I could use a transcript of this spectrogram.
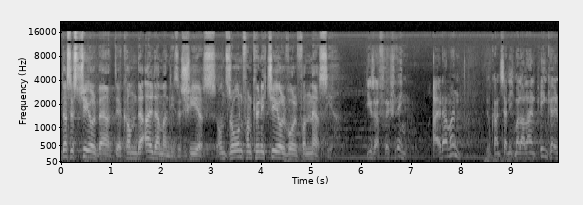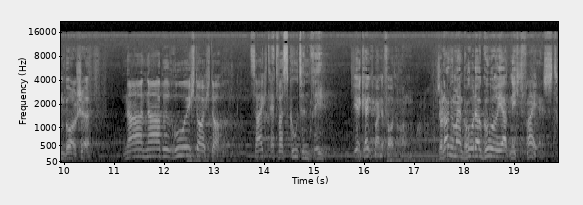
das ist Ceolbert, der kommende Aldermann dieses Schiers und Sohn von König Ceolwulf von Mercia. Dieser Frischling? Aldermann? Du kannst ja nicht mal allein pinkeln, Bursche. Na, na, beruhigt euch doch. Zeigt etwas guten Willen. Ihr kennt meine Forderung. Solange mein Bruder Guriat nicht frei ist,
